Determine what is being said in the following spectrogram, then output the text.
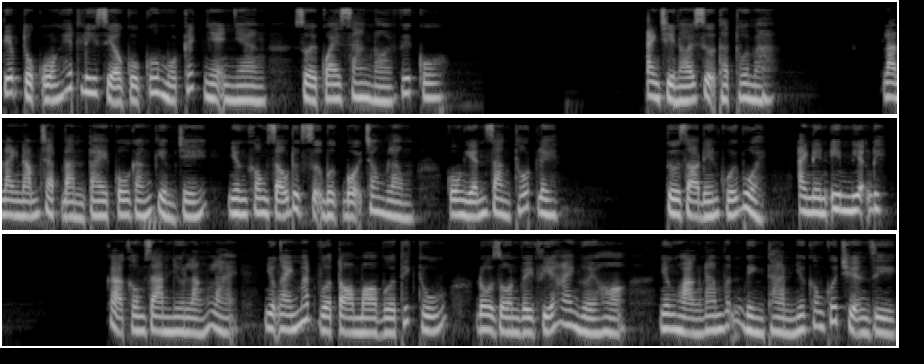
tiếp tục uống hết ly rượu của cô một cách nhẹ nhàng, rồi quay sang nói với cô. Anh chỉ nói sự thật thôi mà. Lan Anh nắm chặt bàn tay cố gắng kiềm chế, nhưng không giấu được sự bực bội trong lòng. Cô nghiến răng thốt lên. Từ giờ đến cuối buổi, anh nên im miệng đi. Cả không gian như lắng lại, những ánh mắt vừa tò mò vừa thích thú, đổ dồn về phía hai người họ, nhưng Hoàng Nam vẫn bình thản như không có chuyện gì,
